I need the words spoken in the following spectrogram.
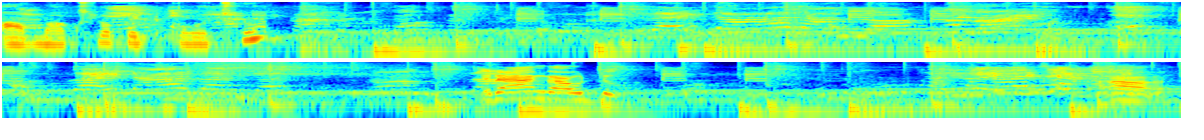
ఆ బాక్స్లో పెట్టుకోవచ్చు. రాంగ్ అవుట్.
